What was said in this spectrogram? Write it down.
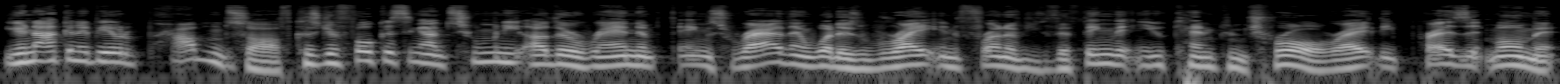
you're not going to be able to problem solve because you're focusing on too many other random things rather than what is right in front of you, the thing that you can control, right? The present moment,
